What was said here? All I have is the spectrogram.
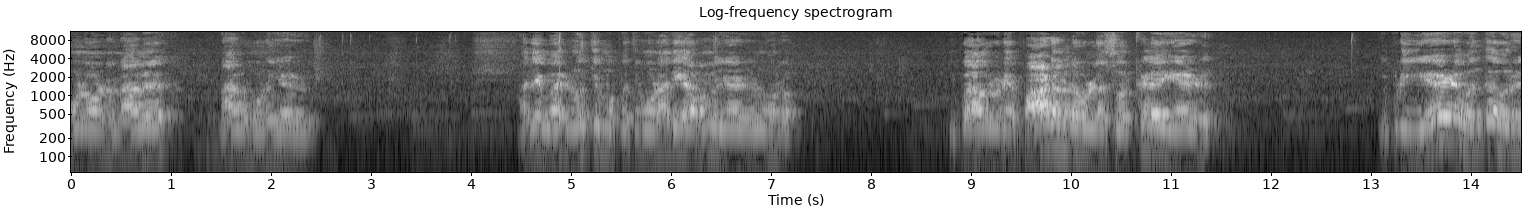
மூணு ஒன்று நாலு நாலு மூணு ஏழு. அதே மாதிரி நூற்றி முப்பத்தி மூணு அதிகாரமும் ஏழுன்னு வரும். இப்போ அவருடைய பாடலில் உள்ள சொற்களே ஏழு. இப்படி ஏழை வந்து அவர்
